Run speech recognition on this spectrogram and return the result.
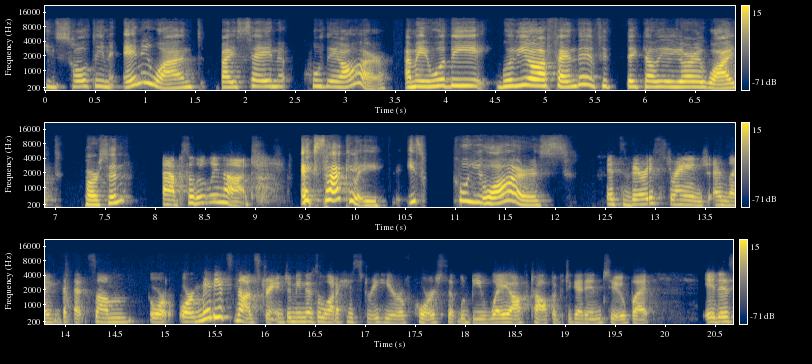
insulting anyone by saying who they are. I mean, would be would you offended if they tell you you're a white person? Absolutely not. Exactly. It's who you are it's very strange and like that some or or maybe it's not strange i mean there's a lot of history here of course that would be way off topic to get into but it is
